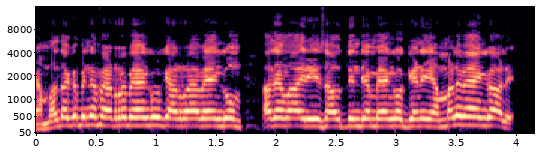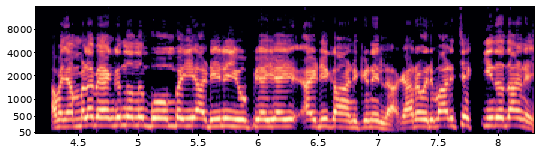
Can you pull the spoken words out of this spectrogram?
നമ്മളതൊക്കെ പിന്നെ ഫെഡറൽ ബാങ്കും കേരള ബാങ്കും അതേമാതിരി സൗത്ത് ഇന്ത്യൻ ബാങ്കും ഒക്കെയാണ് നമ്മളെ ബാങ്കുകൾ അപ്പൊ നമ്മളെ ബാങ്കിൽ നിന്നൊന്നും പോകുമ്പോൾ ഈ അടിയിൽ U P I I D കാണിക്കണില്ല. കാരണം ഒരുപാട് ചെക്ക് ചെയ്തതാണ്.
